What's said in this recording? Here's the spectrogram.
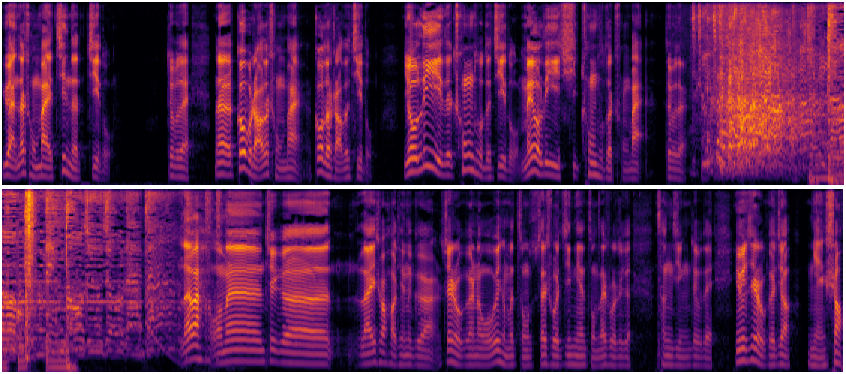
远的崇拜，近的嫉妒，对不对？那够不着的崇拜，够得着的嫉妒。有利益的冲突的嫉妒，没有利益冲突的崇拜，对不对？来吧，我们这个来一首好听的歌。这首歌呢，我为什么总在说今天总在说这个曾经，对不对？因为这首歌叫《年少》，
